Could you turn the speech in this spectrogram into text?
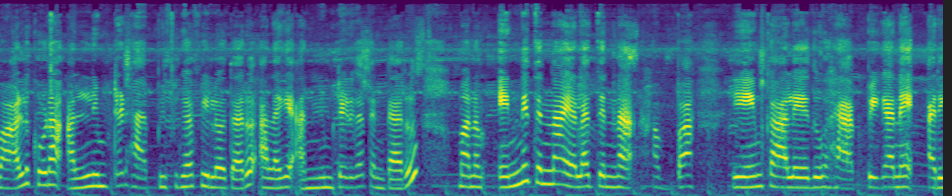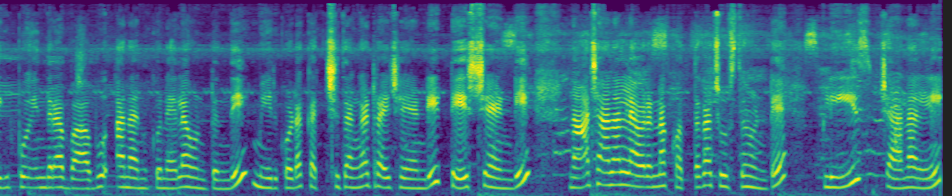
వాళ్ళు కూడా అన్లిమిటెడ్ హ్యాపీగా ఫీల్ అవుతారు. అలాగే అన్లిమిటెడ్గా తింటారు. మనం ఎన్ని తిన్నా ఎలా తిన్నా అబ్బా ఏం కాలేదు హ్యాపీగానే పోయిందిరా బాబు అని అనుకునేలా ఉంటుంది. మీరు కూడా ఖచ్చితంగా ట్రై చేయండి టేస్ట్ చేయండి. నా ఛానల్ని ఎవరైనా కొత్తగా చూస్తూ ఉంటే ప్లీజ్ ఛానల్ని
